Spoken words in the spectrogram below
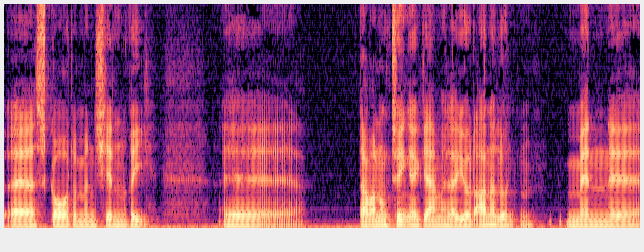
af skort, og man er sjældent rig. Øh, der var nogle ting, jeg gerne ville have gjort anderledes, men, øh,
